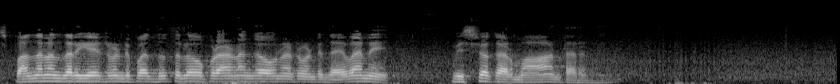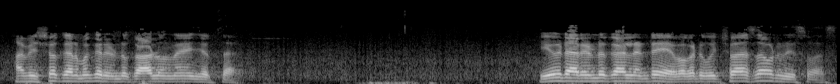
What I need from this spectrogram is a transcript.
స్పందనం జరిగేటువంటి పద్ధతిలో ప్రాణంగా ఉన్నటువంటి దైవాన్ని విశ్వకర్మ అంటారండి. ఆ విశ్వకర్మకి రెండు కాళ్ళు ఉన్నాయని చెప్తారు. ఏమిటి ఆ రెండు కాళ్ళు అంటే ఒకటి ఉచ్ఛ్వాస ఒకటి నిశ్వాస.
